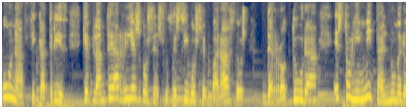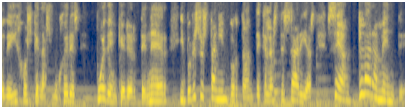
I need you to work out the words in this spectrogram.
una cicatriz que plantea riesgos en sucesivos embarazos, de rotura. Esto limita el número de hijos que las mujeres pueden querer tener y por eso es tan importante que las cesáreas sean claramente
